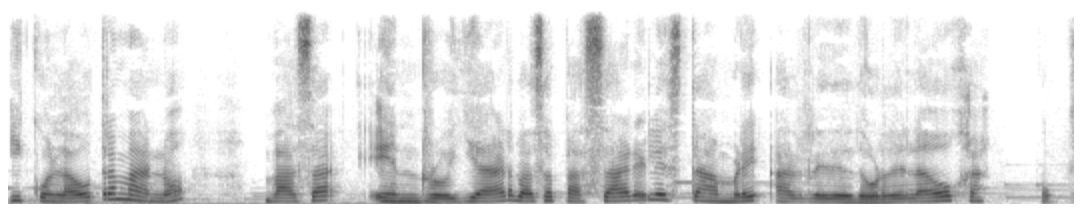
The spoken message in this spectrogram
y con la otra mano vas a enrollar, vas a pasar el estambre alrededor de la hoja, ¿ok?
